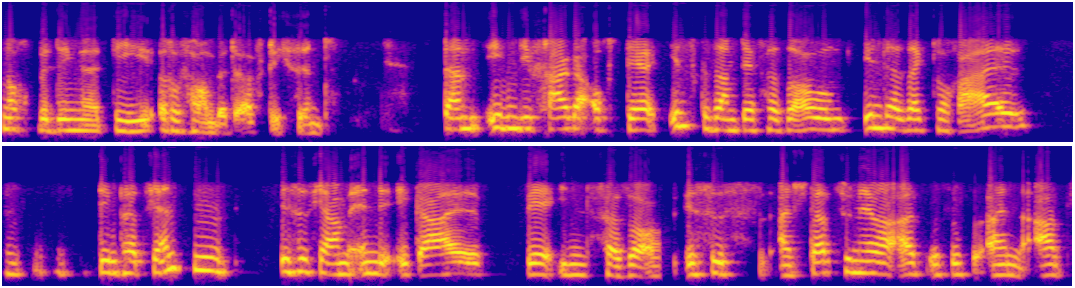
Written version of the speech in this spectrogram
noch Bedingungen, die reformbedürftig sind. Dann eben die Frage auch der insgesamt der Versorgung intersektoral. Dem Patienten ist es ja am Ende egal, wer ihn versorgt. Ist es ein stationärer Arzt, ist es ein Arzt,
